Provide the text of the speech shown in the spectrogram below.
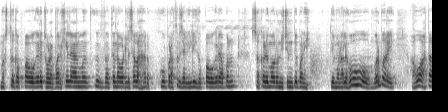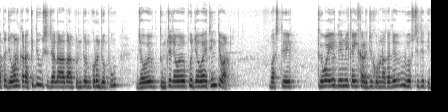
मस्त गप्पा वगैरे थोड्याफार केल्या आणि मग तात्यांना वाटलं चला हर खूप रात्री झालेली गप्पा वगैरे आपण सकाळी मारू निश्चिंतपणे. ते म्हणाले हो हो बरोबर आहे. अहो आता आता जेवण करा किती उशीर झाला आता आपण जेवण करून झोपू. जेव्हा तुमच्या जेव्हा बापू जेव्हा येतील तेव्हा. बस ते केव्हा येऊ मी काही काळजी करू नका ते व्यवस्थित येतील.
